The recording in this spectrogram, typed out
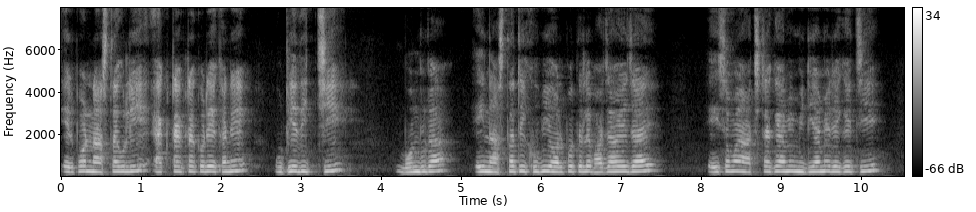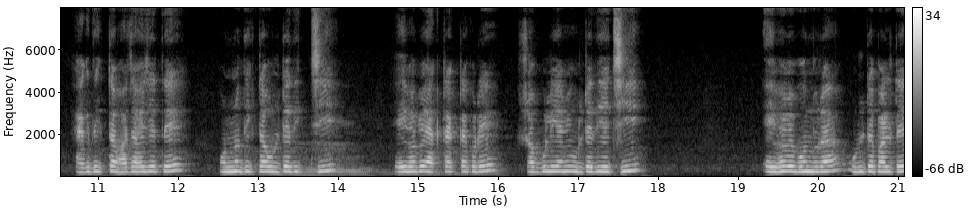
এরপর নাস্তাগুলি একটা একটা করে এখানে উঠিয়ে দিচ্ছি। বন্ধুরা, এই নাস্তাটি খুবই অল্প তেলে ভাজা হয়ে যায়। এই সময় আঁচটাকে আমি মিডিয়ামে রেখেছি। একদিকটা ভাজা হয়ে যেতে অন্য দিকটা উল্টে দিচ্ছি। এইভাবে একটা একটা করে সবগুলি আমি উল্টে দিয়েছি। এইভাবে বন্ধুরা, উল্টে পাল্টে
